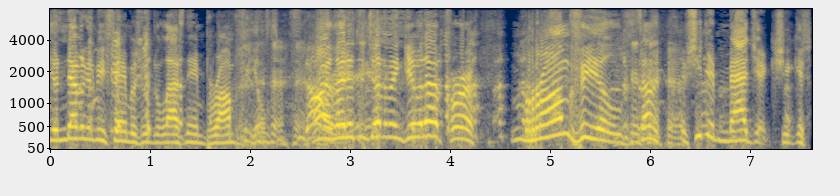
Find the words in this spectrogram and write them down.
you're never gonna be famous with the last name Bromfield. All right, ladies and gentlemen, give it up for Bromfield. If she did magic, she could.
